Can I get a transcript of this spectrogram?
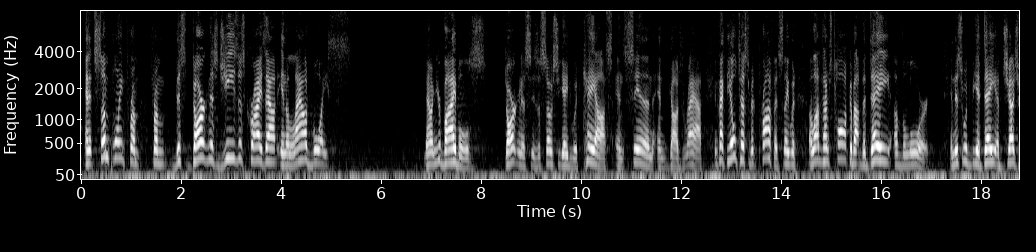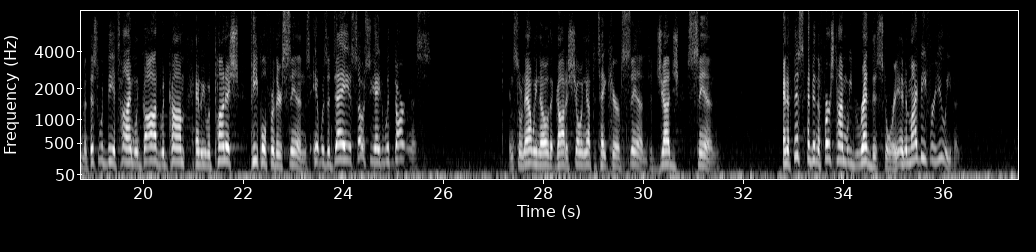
And at some point from, from this darkness, Jesus cries out in a loud voice. Now, in your Bibles, darkness is associated with chaos and sin and God's wrath. In fact, the Old Testament prophets, they would a lot of times talk about the day of the Lord. And this would be a day of judgment. This would be a time when God would come and we would punish people for their sins. It was a day associated with darkness. And so now we know that God is showing up to take care of sin, to judge sin. And if this had been the first time we'd read this story, and it might be for you even,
